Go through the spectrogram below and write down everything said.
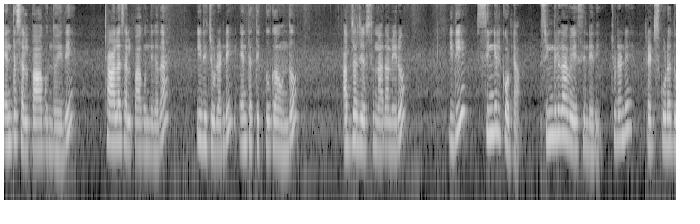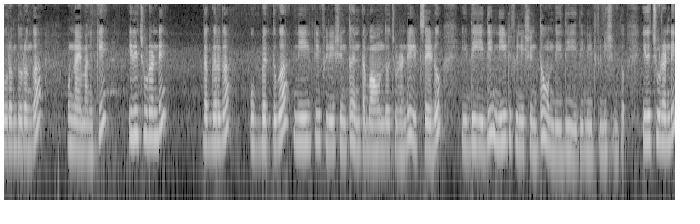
ఎంత సల్పాగుందో ఇది. చాలా సల్పాగుంది కదా. ఇది చూడండి ఎంత తిక్కుగా ఉందో. అబ్జర్వ్ చేస్తున్నారా మీరు? ఇది సింగిల్ కోట. సింగిల్గా వేసిండేది. చూడండి థ్రెడ్స్ కూడా దూరం దూరంగా ఉన్నాయి మనకి. ఇది చూడండి దగ్గరగా ఉబ్బెత్తుగా నీటి ఫినిషింగ్తో ఎంత బాగుందో చూడండి ఇటు సైడు. ఇది ఇది నీటి ఫినిషింగ్తో ఉంది. ఇది ఇది నీటి ఫినిషింగ్తో. ఇది చూడండి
